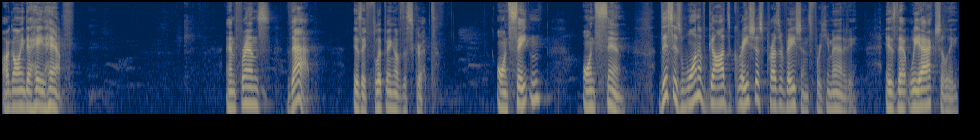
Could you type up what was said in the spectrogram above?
are going to hate him. And friends, that is a flipping of the script on Satan, on sin. This is one of God's gracious preservations for humanity is that we actually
